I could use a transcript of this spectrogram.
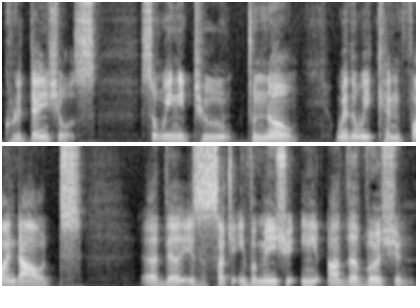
credentials. So we need to to know whether we can find out uh, there is such information in other version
